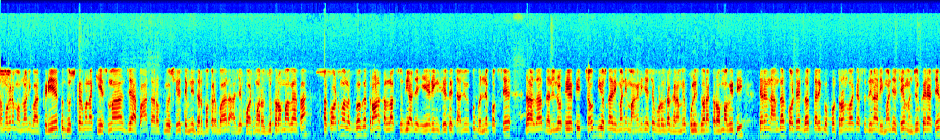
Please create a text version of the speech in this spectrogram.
સમગ્ર મામલાની વાત કરીએ તો દુષ્કર્મના કેસમાં જે પાંચ આરોપીઓ છે, તેમની ધરપકડ બાદ આજે કોર્ટમાં રજૂ કરવામાં આવ્યા હતા. કોર્ટમાં લગભગ ત્રણ કલાક સુધી આજે હિયરિંગ છે, તે ચાલ્યું હતું. બંને પક્ષે ધારદાર દલીલો થઈ હતી. ચૌદ દિવસના રિમાન્ડની માંગણી જે છે, વડોદરા ગ્રામ્ય પોલીસ દ્વારા કરવામાં આવી હતી. ત્યારે નામદાર કોર્ટે દસ તારીખ બપોર ત્રણ વાગ્યા સુધીના રિમાન્ડ જે છે, મંજૂર કર્યા છે.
